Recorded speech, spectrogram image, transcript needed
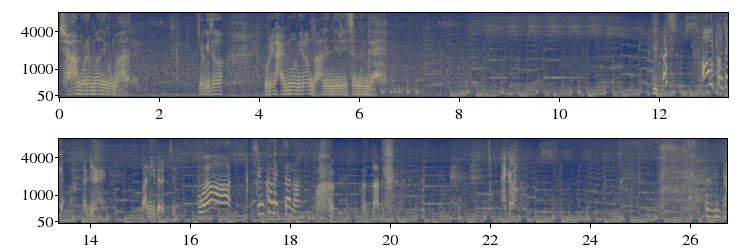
참 오랜만이구만. 여기서 우리 할멈이랑 많은 일이 있었는데. 아씨! 아우 깜짝이야. 아, 미안해. 많이 기다렸지? 뭐야? 심쿵했잖아. 아, 나도. 갈까? 떨린다.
